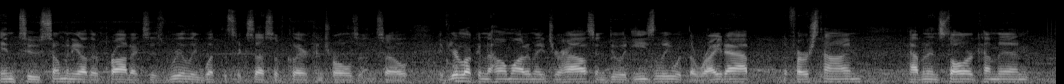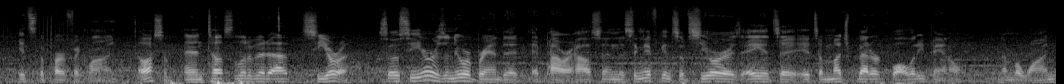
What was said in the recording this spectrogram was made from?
into so many other products is really what the success of Clare controls in. So if you're looking to home automate your house and do it easily with the right app the first time, have an installer come in, it's the perfect line. Awesome. And tell us a little bit about Séura. So Séura is a newer brand at, at Powerhouse, and the significance of Séura is a it's a it's a much better quality panel. Number one.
